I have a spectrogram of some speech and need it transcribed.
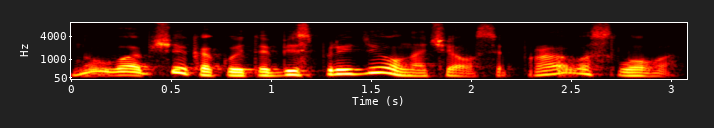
Ну, вообще какой-то беспредел начался, право слово.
